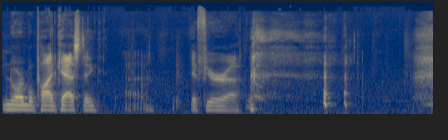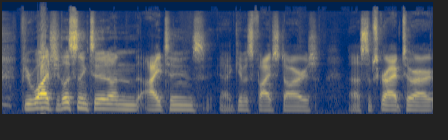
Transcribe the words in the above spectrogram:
normal podcasting. Uh, if you're uh, if you're watching, listening to it on iTunes, uh, give us five stars. Uh, subscribe to our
